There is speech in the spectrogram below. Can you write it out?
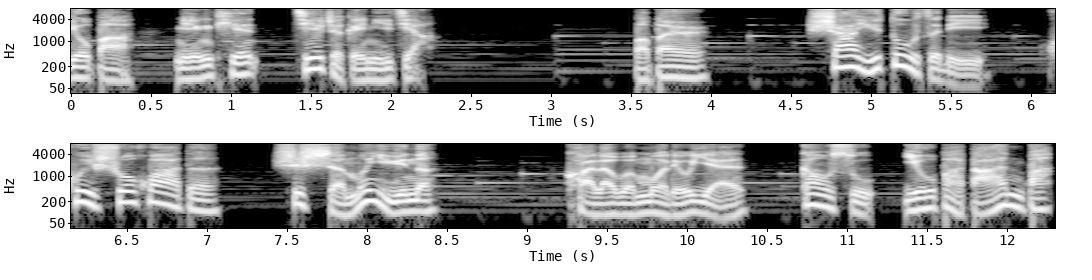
优爸明天。接着给你讲，宝贝儿，鲨鱼肚子里会说话的是什么鱼呢？快来文末留言，告诉优爸答案吧。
